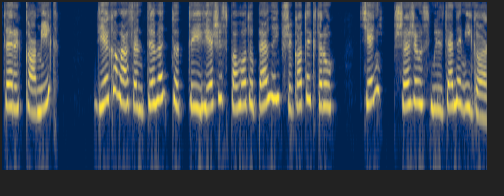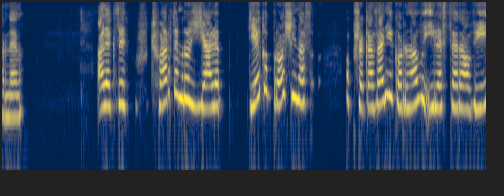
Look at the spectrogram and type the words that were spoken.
the Comic, Diego ma sentyment do tej wieży z powodu pewnej przygody, którą cień przeżył z Miltenem i Gornem. Ale gdy w czwartym rozdziale Diego prosi nas o przekazanie Gornowi i Lesterowi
